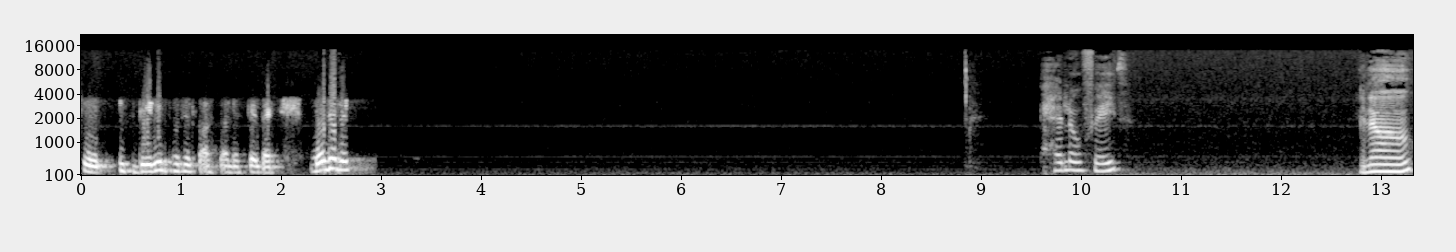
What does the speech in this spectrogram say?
So it's very important for us to understand that Hello, Faith. Hello.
